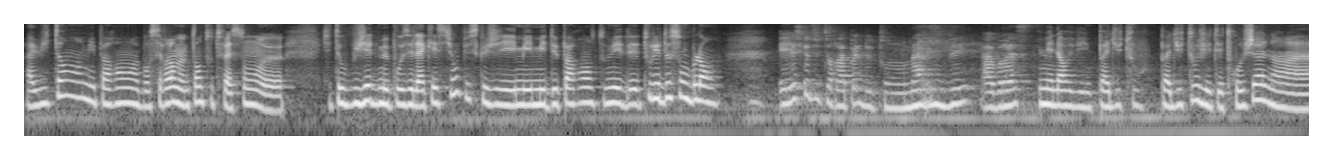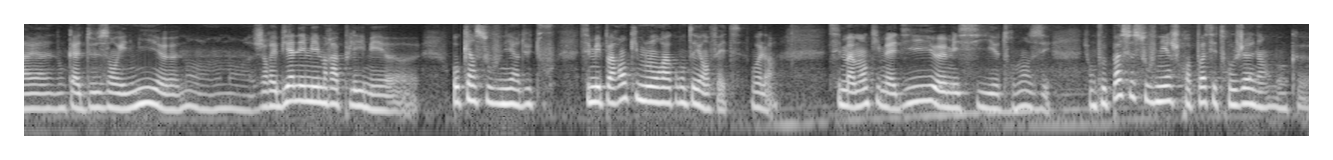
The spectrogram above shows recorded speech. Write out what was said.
À 8 ans, hein, mes parents. Bon, c'est vrai, en même temps, de toute façon, euh, j'étais obligée de me poser la question puisque j'ai mes, deux parents, tous les deux sont blancs. Et est-ce que tu te rappelles de ton arrivée à Brest? Mais non, pas du tout. Pas du tout. J'étais trop jeune, hein, à- donc à deux ans et demi. euh, non, non, non. J'aurais bien aimé me rappeler, mais euh, aucun souvenir du tout. C'est mes parents qui me l'ont raconté, en fait. Voilà. C'est maman qui m'a dit, euh, mais si, autrement, c'est- on peut pas se souvenir, je crois pas, c'est trop jeune. hein, donc, euh,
